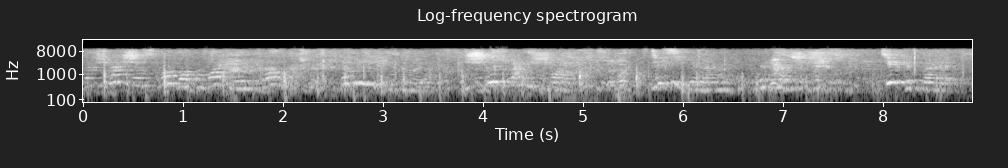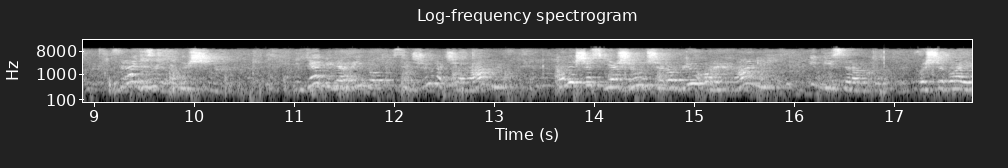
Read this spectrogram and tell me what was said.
Хоч перша спроба буває неправда, добрі дія, швидко і швидко. Не сіє на мене, не бачить, тільки вперед, з на душі. Я біля рибок сиджу вечорами, коли щось в'яжу чи роблю оригамі і бісером вишиваю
